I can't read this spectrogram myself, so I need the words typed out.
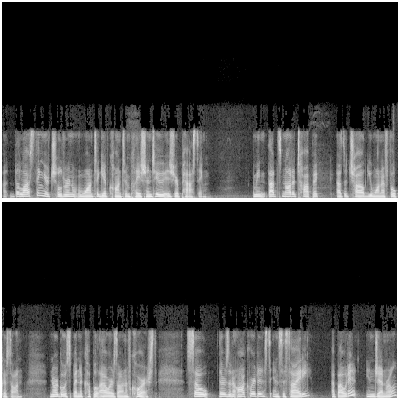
uh, the last thing your children want to give contemplation to is your passing. I mean, that's not a topic as a child you want to focus on, nor go spend a couple hours on, of course. So there's an awkwardness in society about it in general,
